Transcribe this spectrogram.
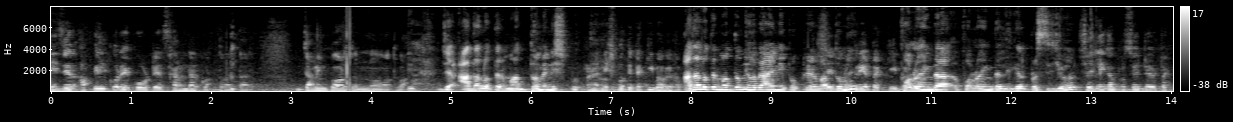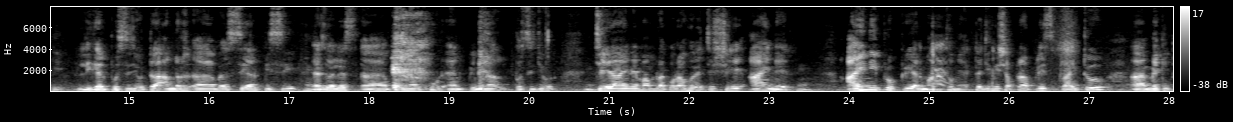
নিজের আপিল করে কোর্টে সারেন্ডার করতে হয় তার। জামিন পাওয়ার জন্য অথবা যে আদালতের মাধ্যমে নিষ্পত্তি হ্যাঁ, নিষ্পত্তিটা কীভাবে হবে? আদালতের মাধ্যমে হবে আইনি প্রক্রিয়ার মাধ্যমে। প্রক্রিয়াটা কি following the following the legal procedure সেই লিগাল প্রসিডিওরটা কি? লিগ্যাল প্রসিডিওরটা under CrPC as well as penal code and criminal procedure যে আইনে মামলা করা হয়েছে সেই আইনের আইনি প্রক্রিয়ার মাধ্যমে। একটা জিনিস আপনারা please try to make it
